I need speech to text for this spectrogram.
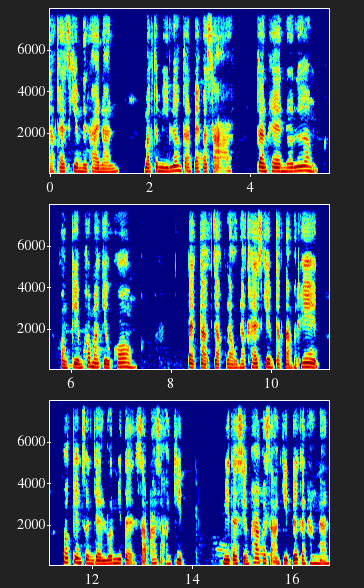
นัก cast เกมในไทยนั้น มักจะมีเรื่องการแปลภาษา การแปลเนื้อเรื่องของเกมเข้ามาเกี่ยวข้อง แตกต่างจากเหล่านัก cast เกมจากต่างประเทศ เพราะเกมส่วนใหญ่ล้วนมีแต่ศัพท์ภาษาอังกฤษ มีแต่เสียงพากย์ภาษาอังกฤษด้วยกันทั้งนั้น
